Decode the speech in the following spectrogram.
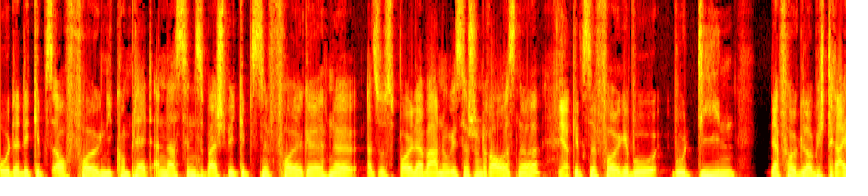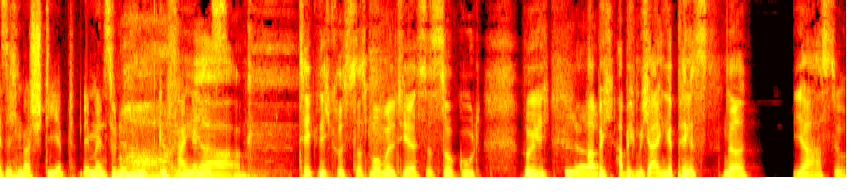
Oder da gibt's auch Folgen, die komplett anders sind. Zum Beispiel gibt's eine Folge, ne, also Spoilerwarnung ist ja schon raus, ne? Ja. Gibt's eine Folge, wo, wo Dean in der Folge, glaube ich, 30 Mal stirbt. Immer in so einem oh, Loop gefangen ja. ist. Täglich grüßt das Murmeltier, es ist so gut. Wirklich. Ja. Habe ich, hab ich mich eingepisst, ne? Ja, hast du.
